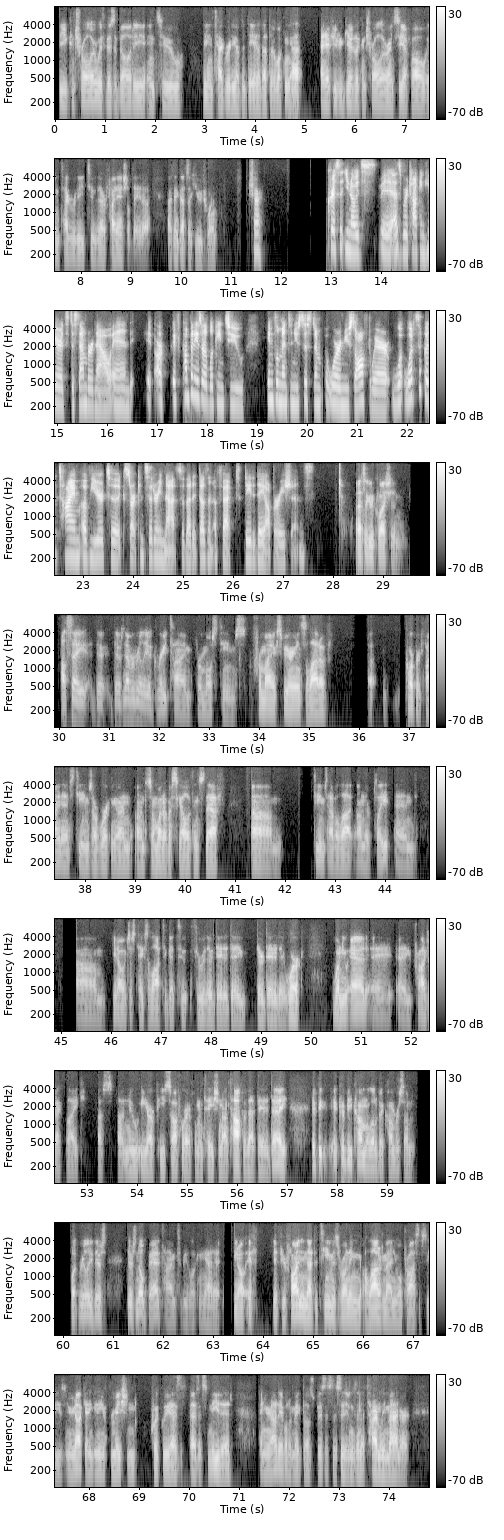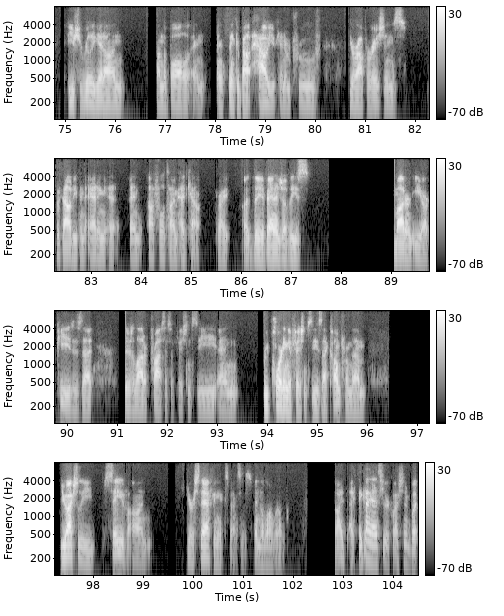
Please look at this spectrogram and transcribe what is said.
the controller with visibility into the integrity of the data that they're looking at. And if you could give the controller and CFO integrity to their financial data, I think that's a huge win. Sure. Chris, you know, it's as we're talking here, it's December now, and it if companies are looking to implement a new system or a new software, what, what's a good time of year to start considering that so that it doesn't affect day-to-day operations? That's a good question. I'll say there there's never really a great time for most teams. From my experience, a lot of uh, corporate finance teams are working on on somewhat of a skeleton staff. Um, teams have a lot on their plate, and um, you know it just takes a lot to get to through their day to day their day to day work. When you add a a project like a, a new ERP software implementation on top of that day to day, it be, it could become a little bit cumbersome but really there's there's no bad time to be looking at it. You know, if if you're finding that the team is running a lot of manual processes and you're not getting any information quickly as as it's needed and you're not able to make those business decisions in a timely manner, you should really get on on the ball and and think about how you can improve your operations without even adding a, an, a full-time headcount, right? Uh, the advantage of these modern ERPs is that there's a lot of process efficiency and reporting efficiencies that come from them. You actually save on your staffing expenses in the long run. I, I think I answered your question, but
